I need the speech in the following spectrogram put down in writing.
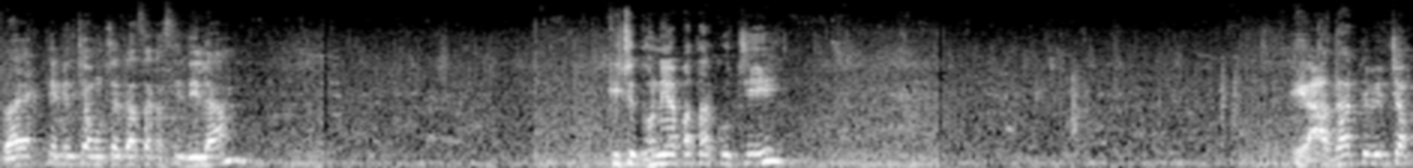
প্রায় এক টেবিল চামচের কাছাকাছি দিলাম। কিছু ধনিয়া পাতার কুচি। এই আধা টেবিল চাম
